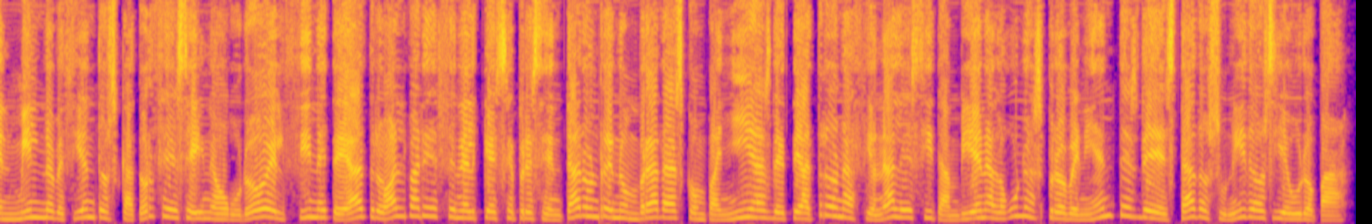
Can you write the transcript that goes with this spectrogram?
En 1914 se inauguró el Cine Teatro Álvarez en el que se presentaron renombradas compañías de teatro nacionales y también algunas provenientes de Estados Unidos y Europa.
